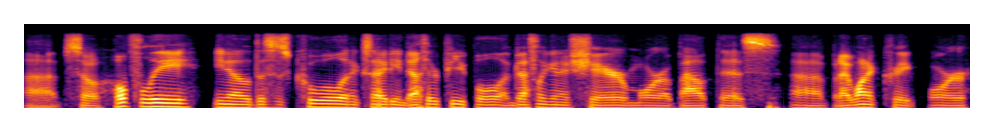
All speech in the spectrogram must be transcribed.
Uh, so hopefully, you know, this is cool and exciting to other people. I'm definitely going to share more about this, uh, but I want to create more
